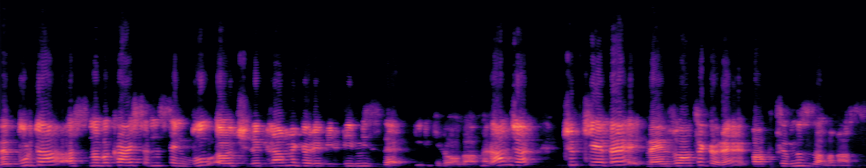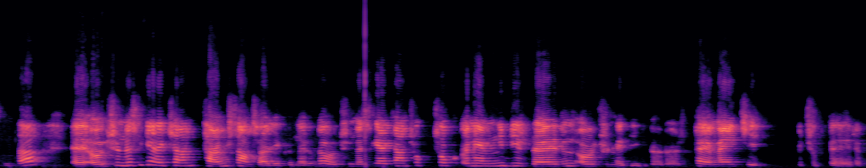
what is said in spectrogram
Ve burada aslına bakarsanız senin bu ölçülebilen ve görebildiğimizle ilgili olanlar. Ancak Türkiye'de mevzuata göre baktığımız zaman aslında e, ölçülmesi gereken termik santral yakınlarında ölçülmesi gereken çok çok önemli bir değerin ölçülmediğini görüyoruz. PM2 küçük değeri.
